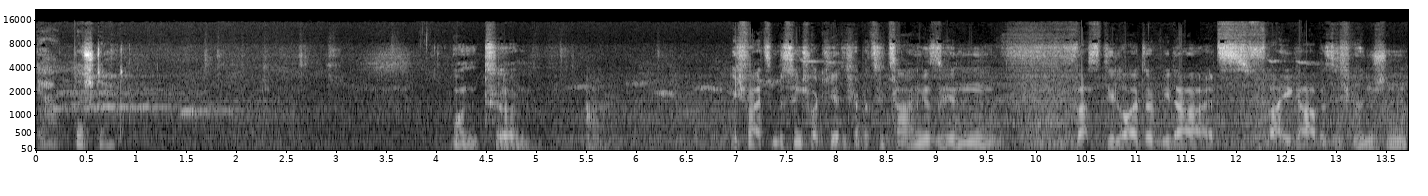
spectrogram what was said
Ja, das stimmt. Und ähm, ich war jetzt ein bisschen schockiert. Ich habe jetzt die Zahlen gesehen, was die Leute wieder als Freigabe sich wünschen.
